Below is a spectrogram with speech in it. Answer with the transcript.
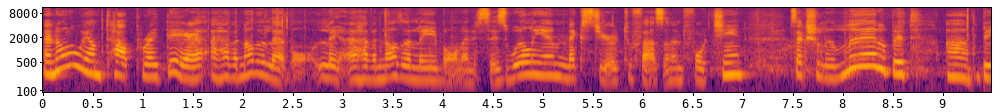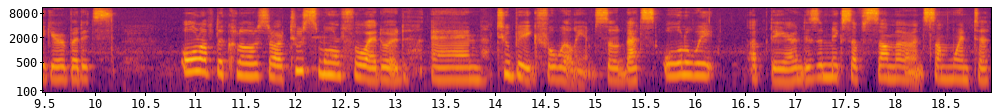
And all the way on top right there, I have another label. I have another label, and it says William next year, 2014. It's actually a little bit uh, bigger, but it's all of the clothes are too small for Edward and too big for William. So that's all the way up there. And there's a mix of summer and some winter.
